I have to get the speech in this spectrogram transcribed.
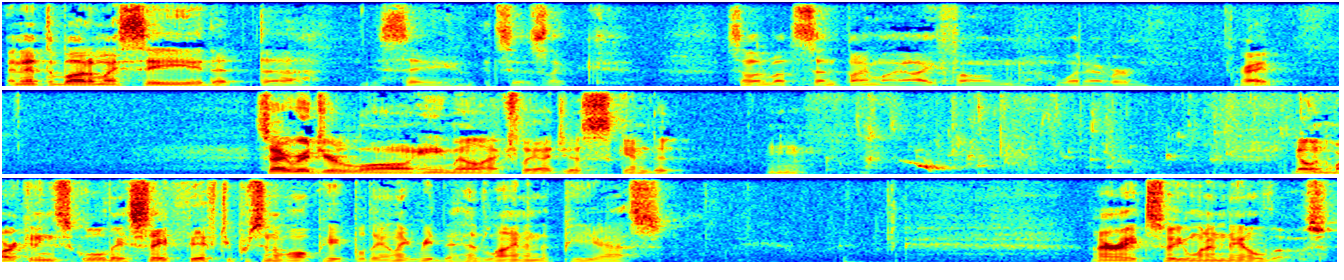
And at the bottom I see that uh, you say it says like something about sent by my iPhone, whatever. Right? So I read your long email. Actually, I just skimmed it. Mm. You know, in marketing school, they say 50% of all people, they only read the headline and the PS. All right, so you want to nail those.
